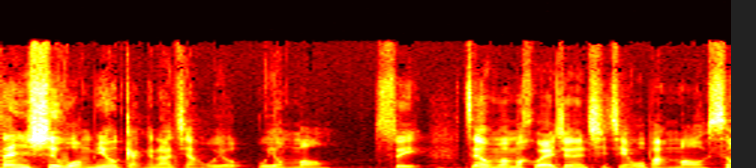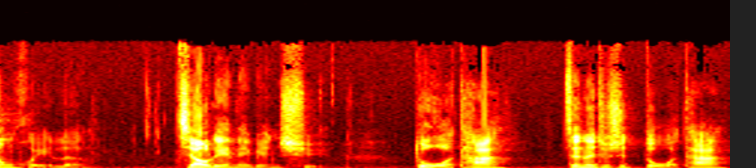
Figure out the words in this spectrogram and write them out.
但是我没有敢跟他讲，我有我有猫。所以在我妈妈回来这段期间，我把猫送回了教练那边去，躲它，真的就是躲它，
